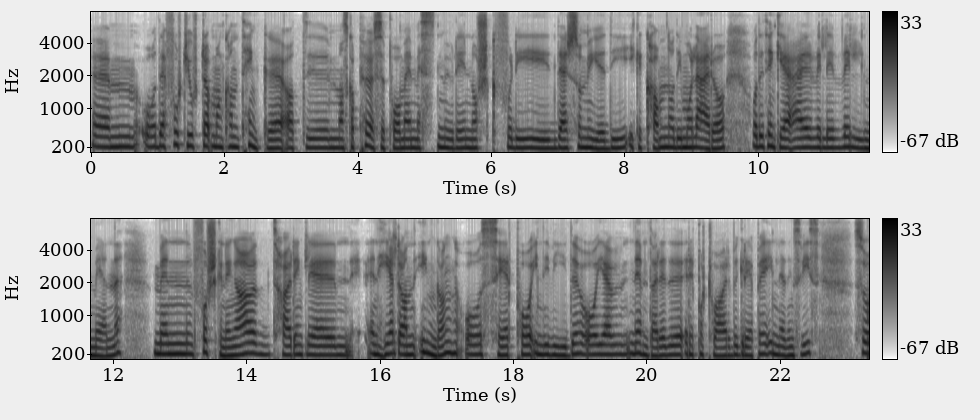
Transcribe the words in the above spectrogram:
Um, og det er fort gjort at man kan tenke at uh, man skal pøse på med mest mulig norsk fordi det er så mye de ikke kan og de må lære, og, og det tenker jeg er veldig velmenende. Men forskninga tar egentlig en helt annen inngang og ser på individet. Og jeg nevnte allerede repertoarbegrepet innledningsvis. Så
